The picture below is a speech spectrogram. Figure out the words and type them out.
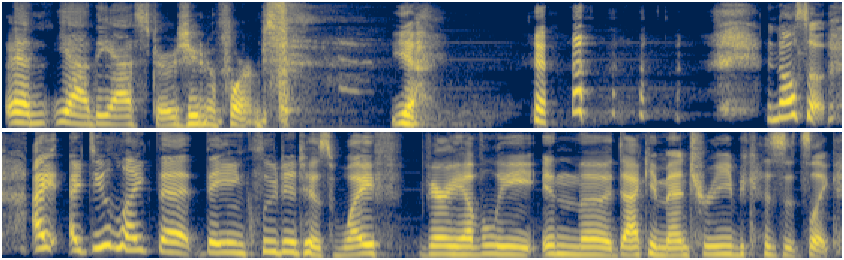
And yeah, the Astros uniforms. Yeah. and also, I, I do like that they included his wife very heavily in the documentary because it's like,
